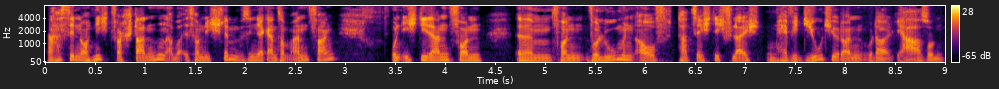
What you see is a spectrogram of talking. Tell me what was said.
da hast du ihn noch nicht verstanden, aber ist auch nicht schlimm, wir sind ja ganz am Anfang. Und ich die dann von, ähm, von Volumen auf tatsächlich vielleicht ein Heavy Duty oder, oder ja, so ein,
